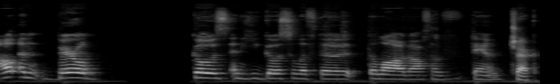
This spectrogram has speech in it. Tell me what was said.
I'll and Beryl goes and he goes to lift the the log off of Dan. Check.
